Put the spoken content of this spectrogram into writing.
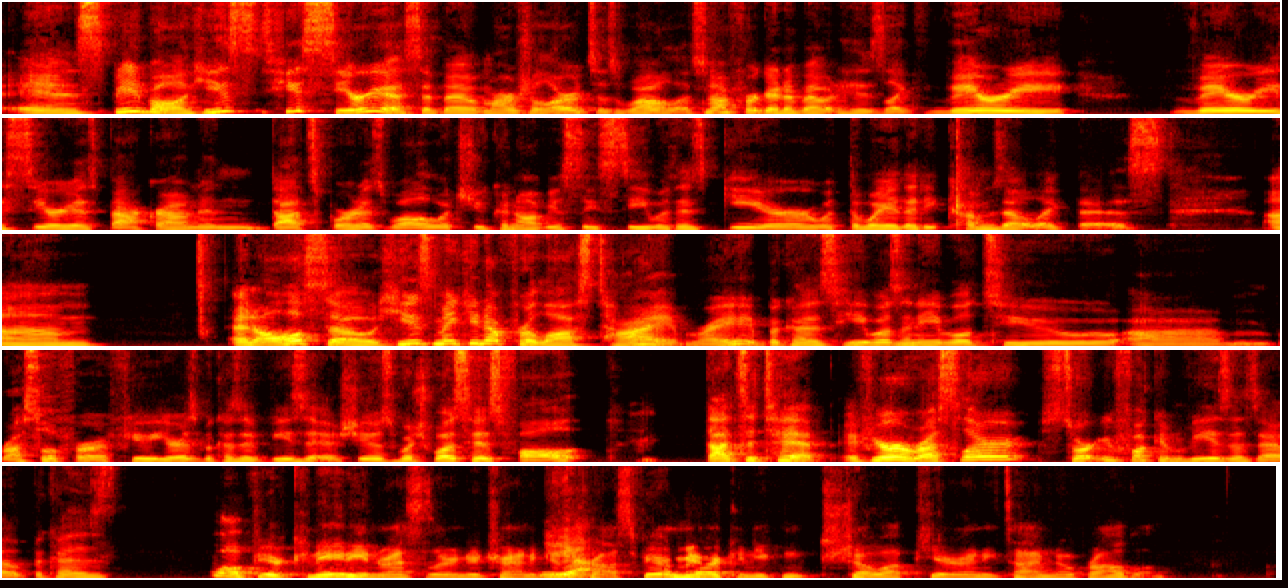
and Speedball, he's he's serious about martial arts as well. Let's not forget about his like very very serious background in that sport as well, which you can obviously see with his gear, with the way that he comes out like this. Um, and also he's making up for lost time right because he wasn't able to um, wrestle for a few years because of visa issues which was his fault that's a tip if you're a wrestler sort your fucking visas out because well if you're a canadian wrestler and you're trying to get yeah. across if you're american you can show up here anytime no problem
